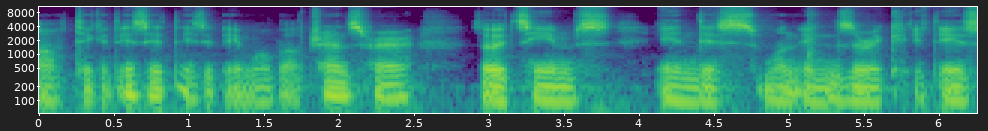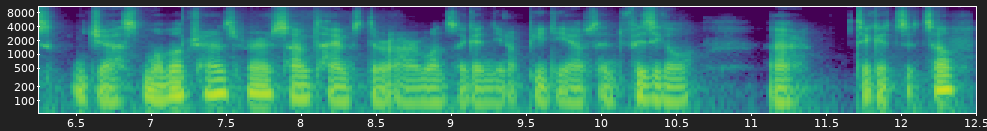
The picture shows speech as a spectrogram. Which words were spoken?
of ticket is it? Is it a mobile transfer? So it seems in this one in Zurich it is just mobile transfer. Sometimes there are once again you know PDFs and physical uh, tickets itself.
